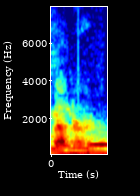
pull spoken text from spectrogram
matter.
